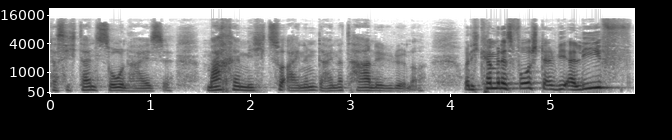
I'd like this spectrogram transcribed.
dass ich dein Sohn heiße. Mache mich zu einem deiner Tagelöhner. Und ich kann mir das vorstellen, wie er lief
